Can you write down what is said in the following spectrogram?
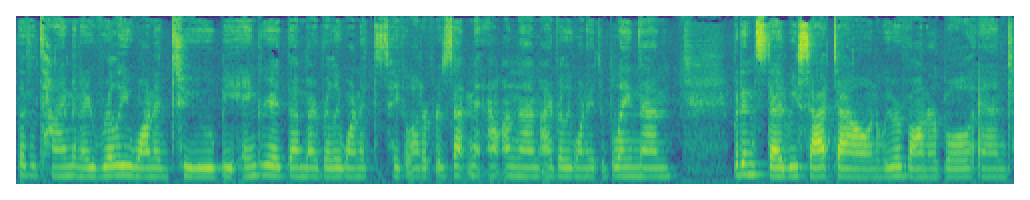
at the time and I really wanted to be angry at them. I really wanted to take a lot of resentment out on them. I really wanted to blame them. But instead we sat down, we were vulnerable and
